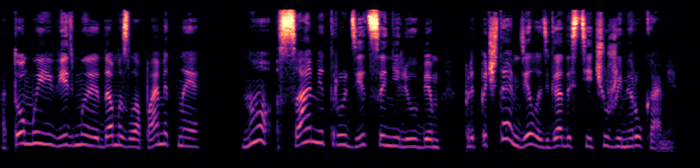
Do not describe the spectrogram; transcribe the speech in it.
А то мы, ведьмы, дамы злопамятные. Но сами трудиться не любим, предпочитаем делать гадости чужими руками.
